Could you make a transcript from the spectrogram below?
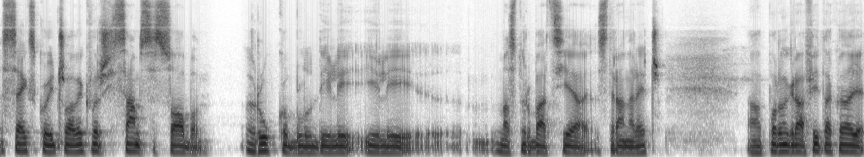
seks koji čovek vrši sam sa sobom, rukoblud ili, ili e, masturbacija, strana reč, a, pornografija i tako dalje.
